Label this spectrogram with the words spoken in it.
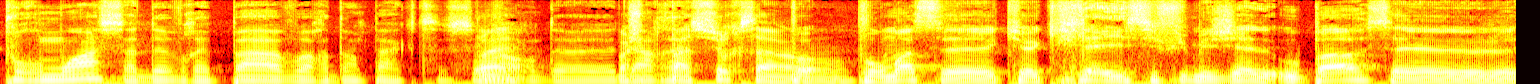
pour moi, ça devrait pas avoir d'impact, ce Ouais. genre de- Moi, je suis pas sûr que ça. Pour, pour moi, c'est que- qu'il ait ici fumigène ou pas, c'est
